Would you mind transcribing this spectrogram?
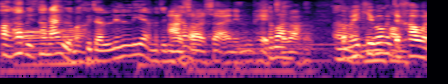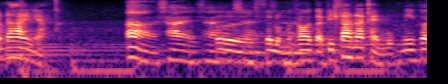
อ่าถ้าอ๋อพิซซ่าหน้าอื่นมันคือจะเลี่ยนๆมันจะมีอ่าแค่แบใช่บใช่อันนี้มันเผ็ดใช่ใช่ปะป่ะเออแต่ไม่คิดว่ามันจะเข้ากันได้ไงอ่าใช่ใช่เออใช่สรุปมันเข้าแต่พิซซ่าหน้าไข่มุกนี่ก็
